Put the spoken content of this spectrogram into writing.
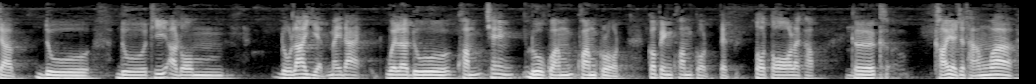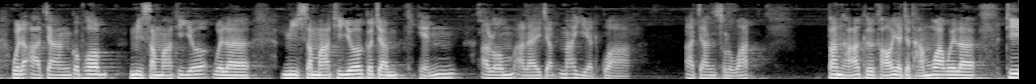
จะดูดูที่อารมณ์ดูละเอียดไม่ได้ เวลาดูความแช่งดูความความโกรธ ก็เป็นความโกรธแบบโตๆเลยครับ คือเขาอยากจะถามว่า เวลาอาจารย์ก็พอมีสมาธิเยอะ เวลา มีสมาธิเยอะก็จะเห็นอารมณ์อะไรจะละเอียดกว่าอาจารย์สุรวัตรปัญหาคือเขาอยากจะถามว่าเวลาที่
